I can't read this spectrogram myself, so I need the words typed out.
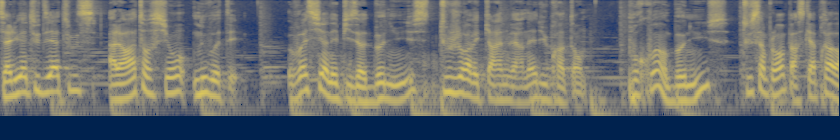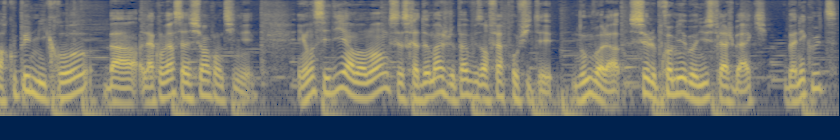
Salut à toutes et à tous. Alors attention, nouveauté. Voici un épisode bonus, toujours avec Karen Vernet du printemps. Pourquoi un bonus? Tout simplement parce qu'après avoir coupé le micro, bah, la conversation a continué. Et on s'est dit à un moment que ce serait dommage de ne pas vous en faire profiter. Donc voilà, c'est le premier bonus flashback. Bonne écoute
